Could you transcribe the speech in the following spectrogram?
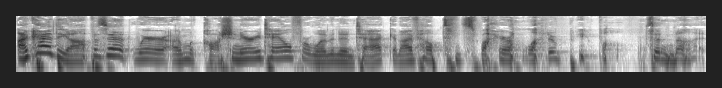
I'm kind of the opposite, where I'm a cautionary tale for women in tech, and I've helped inspire a lot of people to not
